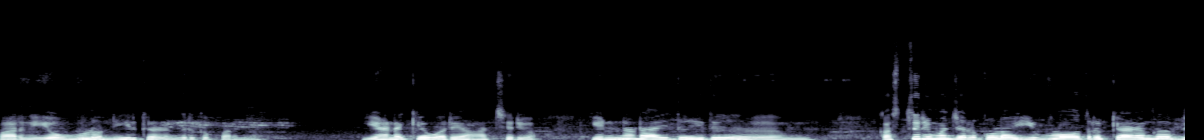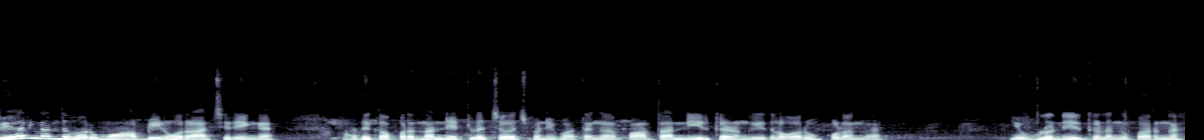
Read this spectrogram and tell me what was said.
பாருங்கள் எவ்வளோ நீர்க்கிழங்கு இருக்குது பாருங்கள் எனக்கே ஒரே ஆச்சரியம். என்னடா இது? இது கஸ்தூரி கஸ்தூரி கூட இவ்வளோ தூரம் கிழங்கு வேர்லேருந்து வருமா அப்படின்னு ஒரு ஆச்சரியங்க. அதுக்கப்புறம் தான் நெட்டில் சர்ச் பண்ணி பார்த்தேங்க. பார்த்தா நீர்க்கிழங்கு இதில் வரும் போலங்க. எவ்வளோ நீர்க்கிழங்கு பாருங்கள்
